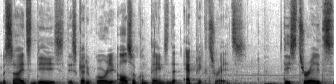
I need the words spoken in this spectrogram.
Besides these, this category also contains the epic traits. These traits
